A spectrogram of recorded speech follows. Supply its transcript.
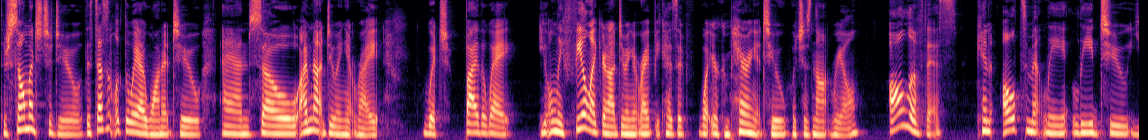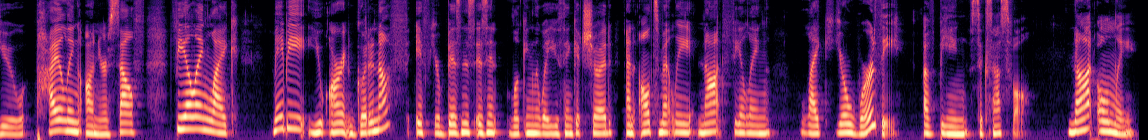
There's so much to do. This doesn't look the way I want it to. And so I'm not doing it right, which by the way, you only feel like you're not doing it right because of what you're comparing it to, which is not real. All of this can ultimately lead to you piling on yourself, feeling like maybe you aren't good enough if your business isn't looking the way you think it should, and ultimately not feeling like you're worthy of being successful. Not only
